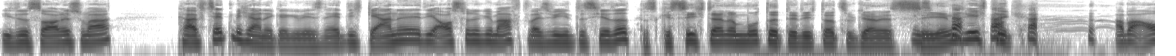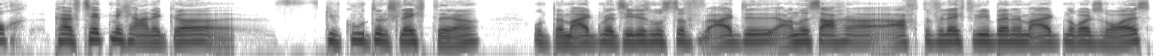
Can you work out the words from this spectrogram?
illusorisch war, Kfz-Mechaniker gewesen. Hätte ich gerne die Ausbildung gemacht, weil es mich interessiert hat. Das Gesicht deiner Mutter, die dich dazu gerne sehen. Richtig. Aber auch Kfz-Mechaniker, es gibt gute und schlechte, ja. Und beim alten Mercedes musst du auf alte, andere Sachen achten, vielleicht wie bei einem alten Rolls-Royce.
